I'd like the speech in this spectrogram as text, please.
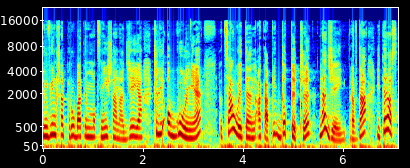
Im większa próba, tym mocniejsza nadzieja, czyli ogólnie cały ten akapit dotyczy nadziei, prawda? I teraz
